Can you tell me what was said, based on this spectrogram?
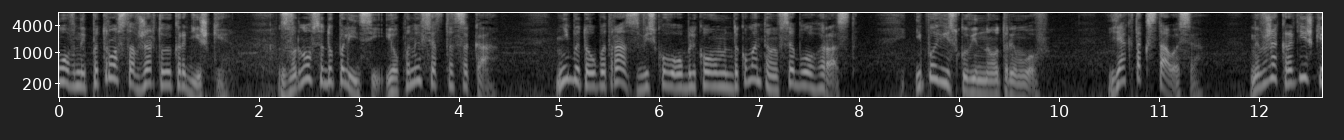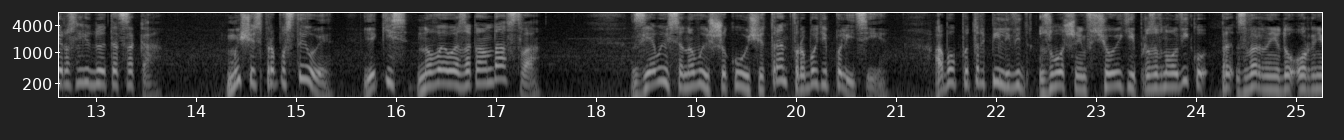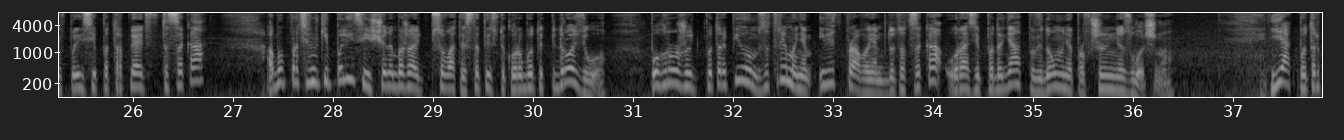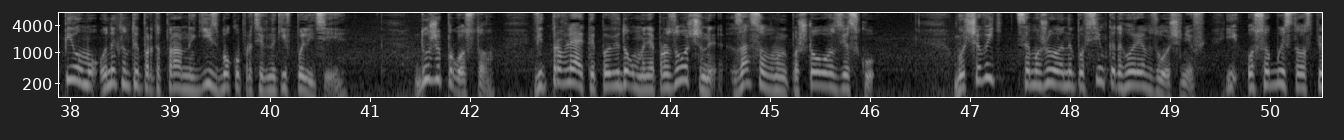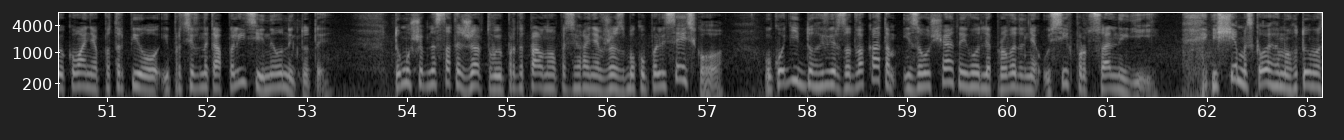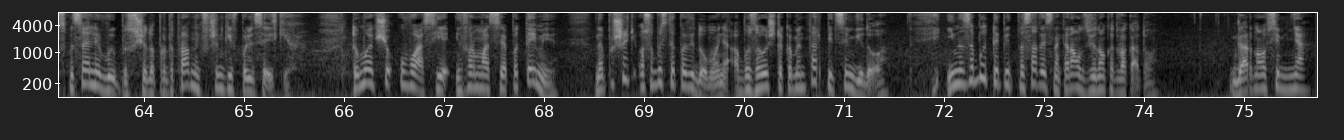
Умовний Петро став жертвою крадіжки. Звернувся до поліції і опинився в ТЦК. Нібито у Петра з військово-обліковими документами все було гаразд. І повістку він не отримував. Як так сталося? Невже крадіжки розслідує ТЦК? Ми щось пропустили? Якісь новели законодавства? З'явився новий шокуючий тренд в роботі поліції. Або потерпілі від злочинів чоловіки призовного віку при зверненні до органів поліції потрапляють в ТЦК, або працівники поліції, що не бажають псувати статистику роботи підрозділу, погрожують потерпілим затриманням і відправленням до ТЦК у разі подання повідомлення про вчинення злочину. Як потерпілому уникнути протиправних дій з боку працівників поліції? Дуже просто відправляйте повідомлення про злочини засобами поштового зв'язку. Вочевидь, це можливо не по всім категоріям злочинів, і особистого спілкування потерпілого і працівника поліції не уникнути. Тому, щоб не стати жертвою протиправного посягання вже з боку поліцейського, укладіть договір з адвокатом і залучайте його для проведення усіх процесуальних дій. І ще ми з колегами готуємо спеціальний випуск щодо протиправних вчинків поліцейських. Тому, якщо у вас є інформація по темі, напишіть особисте повідомлення або залиште коментар під цим відео. І не забудьте підписатись на канал Дзвінок Адвокату. Гарного всім дня!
